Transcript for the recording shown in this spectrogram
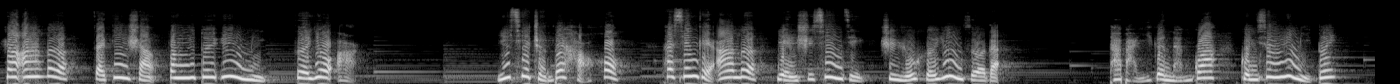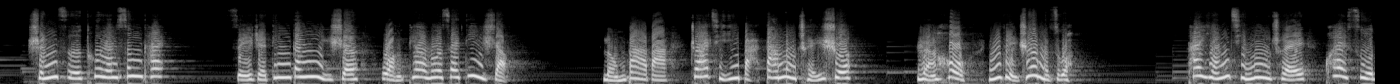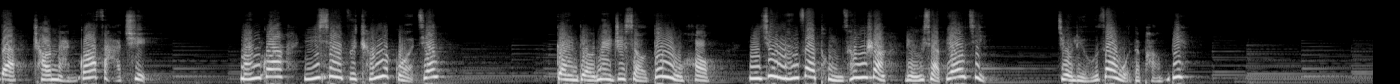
让阿乐在地上放一堆玉米做诱饵。一切准备好后，他先给阿乐演示陷阱是如何运作的。他把一个南瓜滚向玉米堆，绳子突然松开，随着叮当一声，网掉落在地上。龙爸爸抓起一把大木锤说：“然后你得这么做。”他扬起木锤，快速的朝南瓜砸去，南瓜一下子成了果浆。干掉那只小动物后，你就能在桶仓上留下标记，就留在我的旁边。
